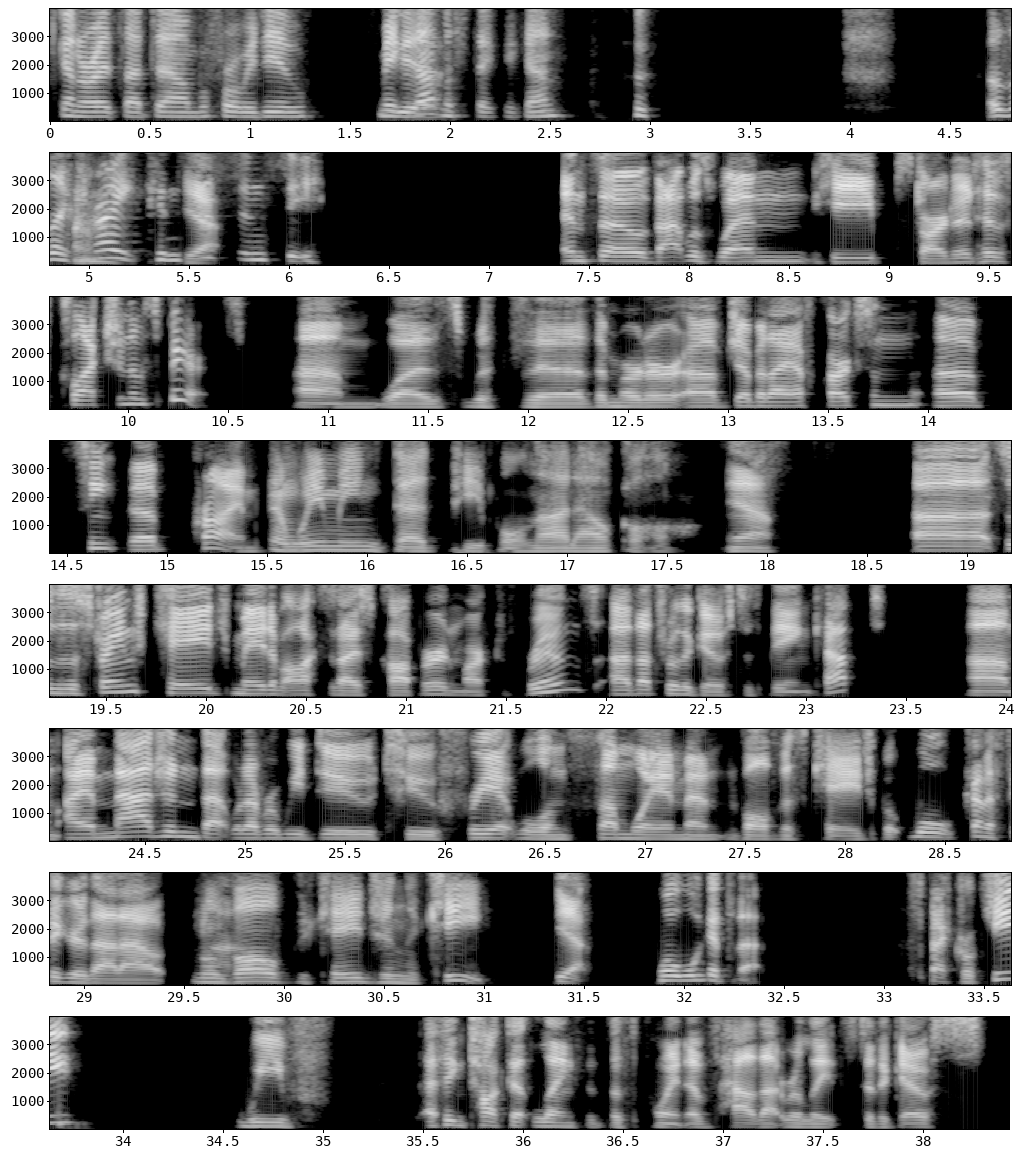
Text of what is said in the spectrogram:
Gonna write that down before we do make Yeah. that mistake again. I was like, right, consistency. And so that was when he started his collection of spirits. Um, was with the the murder of Jebediah F. Clarkson, uh, se- uh Prime. And we mean dead people, not alcohol. Yeah. Uh, so there's a strange cage made of oxidized copper and marked with runes. Uh, that's where the ghost is being kept. Um, I imagine that whatever we do to free it will in some way involve this cage, but we'll kind of figure that out. It'll involve the cage and the key. Yeah. Well, we'll get to that. Spectral key. We've, I think, talked at length at this point of how that relates to the ghosts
